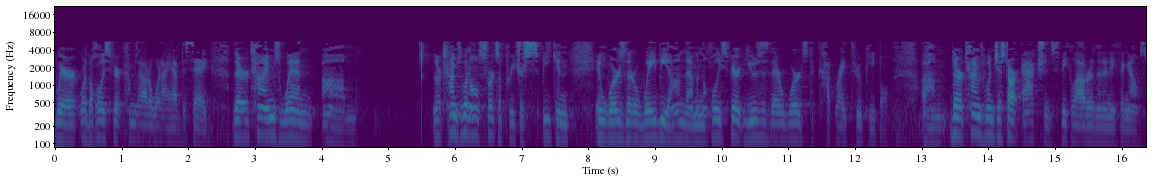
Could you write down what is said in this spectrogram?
where, where the Holy Spirit comes out of what I have to say. There are times when, um, there are times when all sorts of preachers speak in, in words that are way beyond them, and the Holy Spirit uses their words to cut right through people. Um, there are times when just our actions speak louder than anything else.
